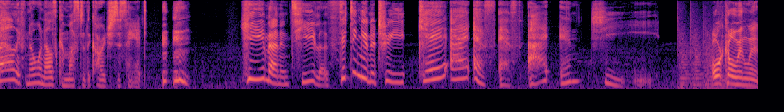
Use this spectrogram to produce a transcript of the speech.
Well, if no one else can muster the courage to say it. He-Man and Teela sitting in a tree. K-I-S-S-I-N-G. Orko and Lyn,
